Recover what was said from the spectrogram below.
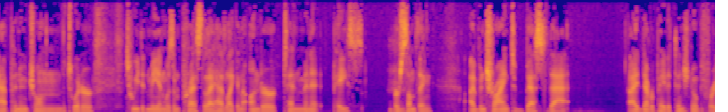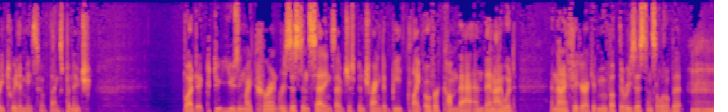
at Panuch on the Twitter tweeted me and was impressed that I had like an under 10 minute pace or Mhm. something, I've been trying to best that. I'd never paid attention to it before he tweeted me, so thanks, Panuch. But uh, using my current resistance settings, I've just been trying to beat, like, overcome that, and then I would, and then I figure I could move up the resistance a little bit. hmm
